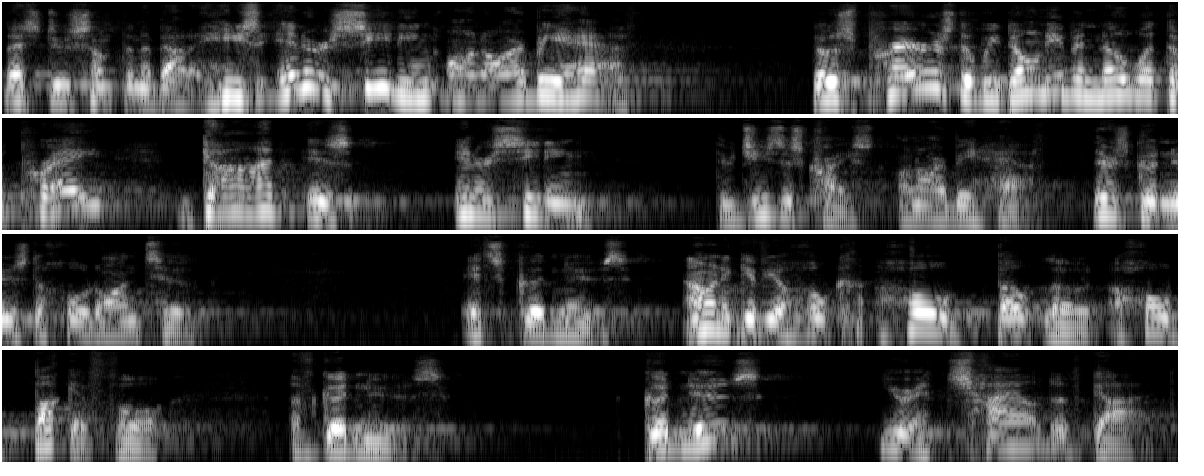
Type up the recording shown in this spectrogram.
Let's do something about it. He's interceding on our behalf. Those prayers that we don't even know what to pray, God is interceding through Jesus Christ on our behalf. There's good news to hold on to. It's good news. I want to give you a whole, a whole boatload, a whole bucket full of good news. Good news, you're a child of God.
